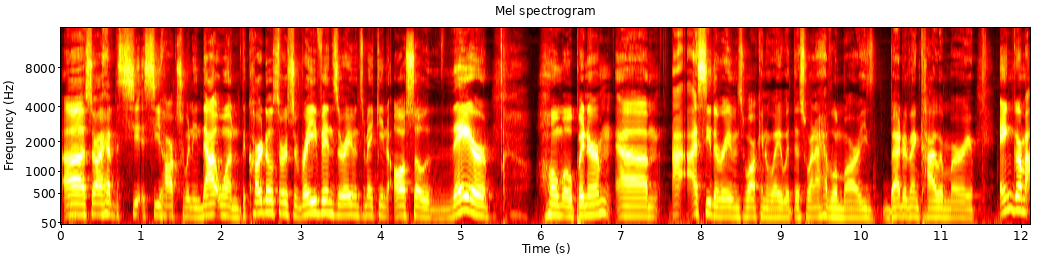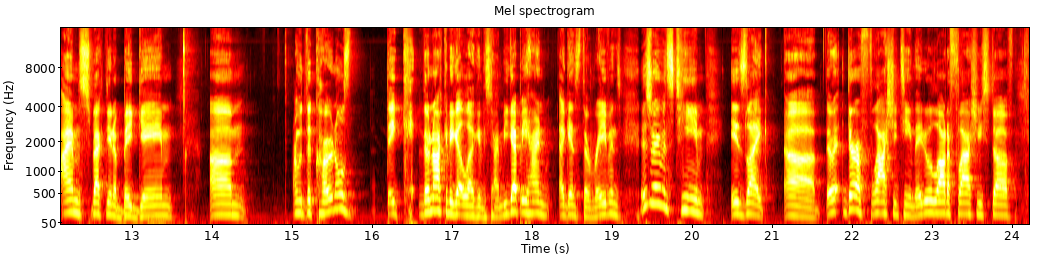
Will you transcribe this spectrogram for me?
Uh, so I have the Seahawks winning that one. The Cardinals versus Ravens. The Ravens making also their home opener. Um, I, I, see the Ravens walking away with this one. I have Lamar. He's better than Kyler Murray. Ingram, I'm expecting a big game. Um, with the Cardinals, they they're not going to get lucky this time. You get behind against the Ravens. This Ravens team is like uh, they're they're a flashy team. They do a lot of flashy stuff.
